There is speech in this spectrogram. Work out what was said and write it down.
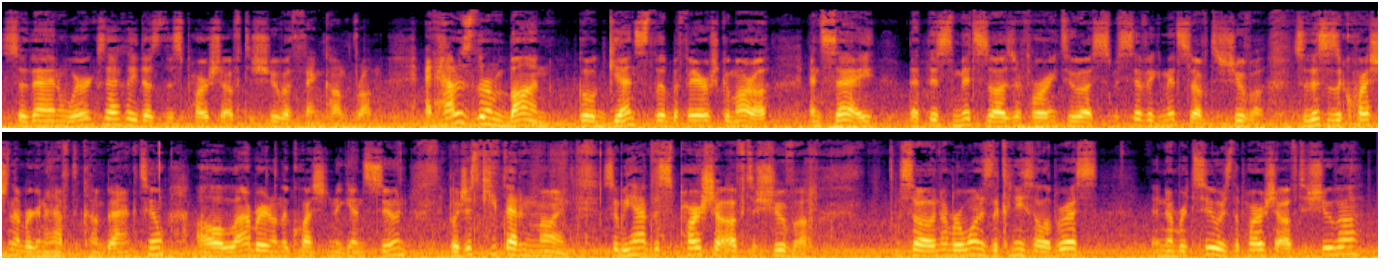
So then, where exactly does this parsha of Teshuvah thing come from? And how does the Ramban go against the Beferish Gemara and say that this mitzvah is referring to a specific mitzvah of Teshuvah? So this is a question that we're going to have to come back to. I'll elaborate on the question again soon, but just keep that in mind. So we have this parsha of Teshuvah. So number one is the Kanisa Labris, and number two is the parsha of Teshuvah.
